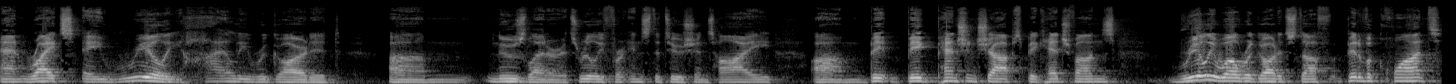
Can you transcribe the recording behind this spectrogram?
and writes a really highly regarded um, newsletter. It's really for institutions, high, um, big, big pension shops, big hedge funds. Really well regarded stuff. A bit of a quant,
